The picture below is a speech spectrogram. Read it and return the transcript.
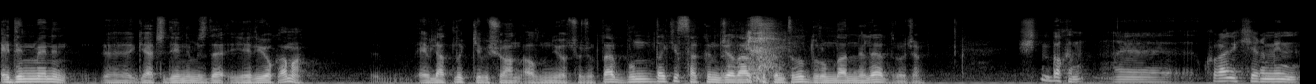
edinmenin e, gerçi dinimizde yeri yok ama e, evlatlık gibi şu an alınıyor çocuklar. Bundaki sakıncalar, sıkıntılı durumlar nelerdir hocam? Şimdi bakın e, Kur'an-ı Kerim'in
